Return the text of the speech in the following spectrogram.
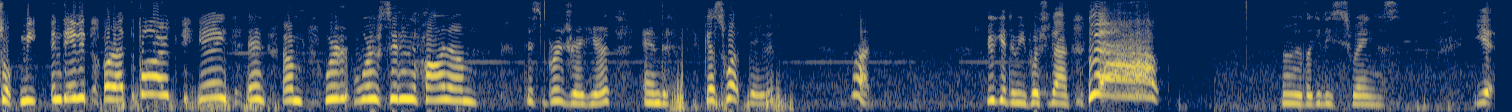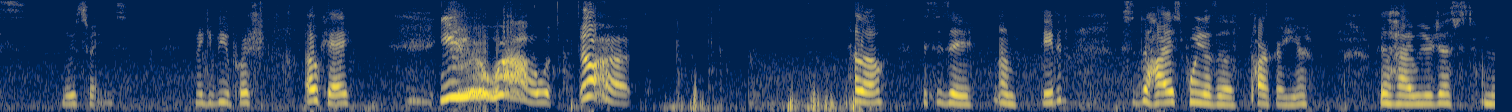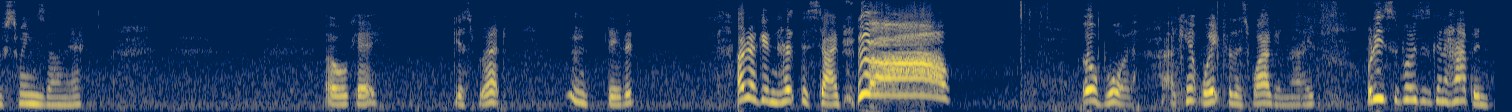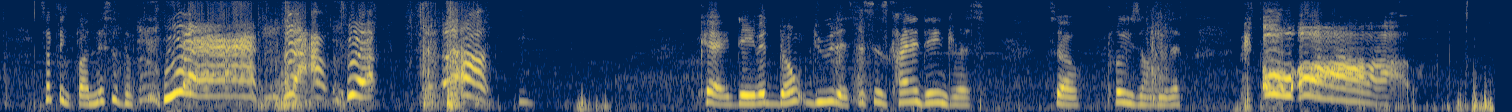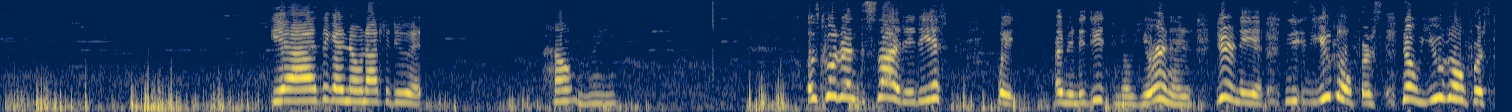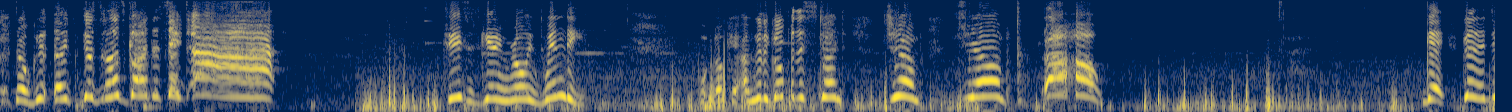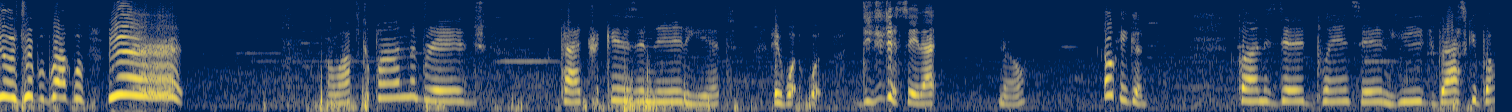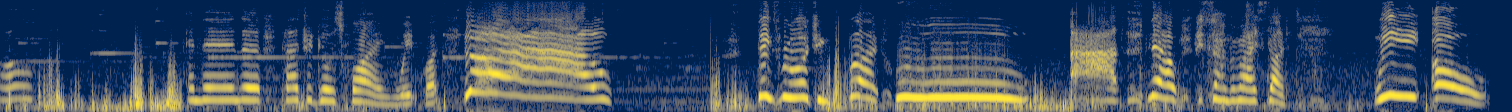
So me and David are at the park, yay! And um, we're we're sitting upon um this bridge right here. And guess what, David? What? You get to be pushed down. Ah! Oh, look at these swings. Yes, those swings. Can I give you a push? Okay. You wow! Ah! Hello, this is a um David. This is the highest point of the park right here. Real high. We were just on the swings down there. Oh, okay. Guess what? Hmm, David. I'm not getting hurt this time. Ah! Oh boy, I can't wait for this wagon ride. What do you suppose is gonna happen? Something fun. This is the. Okay, David, don't do this. This is kind of dangerous. So, please don't do this. Oh! oh! Yeah, I think I know not to do it. Help me. Let's go down the slide, idiot. Wait, I'm an idiot. No, you're an idiot. You're an idiot. You, go first. No, you go first. No, get, let's, let's go at the same Ah! Jeez, it's getting really windy. Okay, I'm gonna go for the stunt. Jump, jump. Oh! Okay, gonna do a triple backflip. Yeah! I walk upon the bridge. Patrick is an idiot. Hey, what, what? Did you just say that? No. Okay, good. Upon his dead plants and huge basketball. And then the Patrick goes flying. Wait, what? No! Thanks for watching. Bye. Ooh. Ah! Now it's time for my stunt. We oh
